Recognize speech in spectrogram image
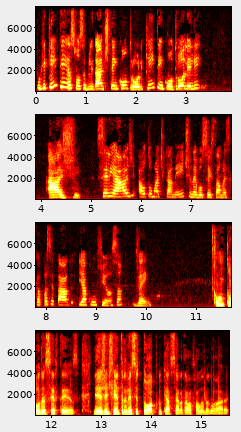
Porque quem tem responsabilidade tem controle. Quem tem controle, ele age. Se ele age, automaticamente, né, você está mais capacitado e a confiança vem. Com toda certeza. E aí a gente entra nesse tópico que a Sara estava falando agora.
